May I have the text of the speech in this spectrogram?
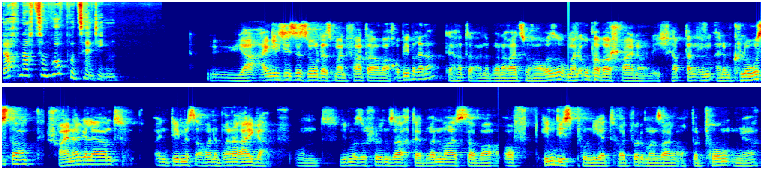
doch noch zum Hochprozentigen? Ja, eigentlich ist es so, dass mein Vater war Hobbybrenner. Der hatte eine Brennerei zu Hause und mein Opa war Schreiner. Und ich habe dann in einem Kloster Schreiner gelernt, in dem es auch eine Brennerei gab. Und wie man so schön sagt, der Brennmeister war oft indisponiert, heute würde man sagen auch betrunken. Ja.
